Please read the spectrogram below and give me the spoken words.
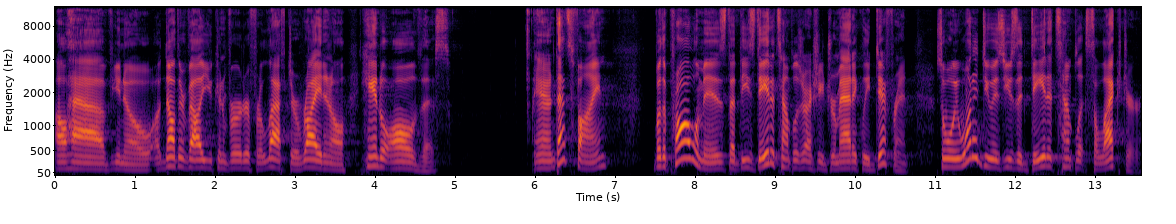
I'll have, you know, another value converter for left or right, and I'll handle all of this. And that's fine. But the problem is that these data templates are actually dramatically different. So what we want to do is use a data template selector.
